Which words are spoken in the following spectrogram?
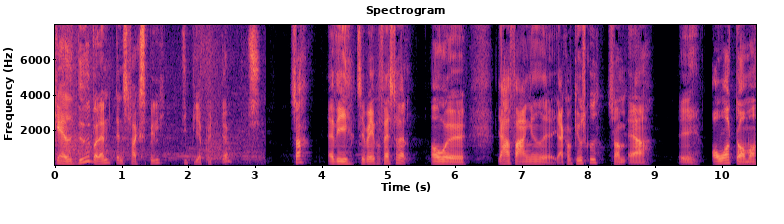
gad vide, hvordan den slags spil de bliver bedømt. Så er vi tilbage på festival, og øh, jeg har fanget øh, Jakob Givskud, som er øh, overdommer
